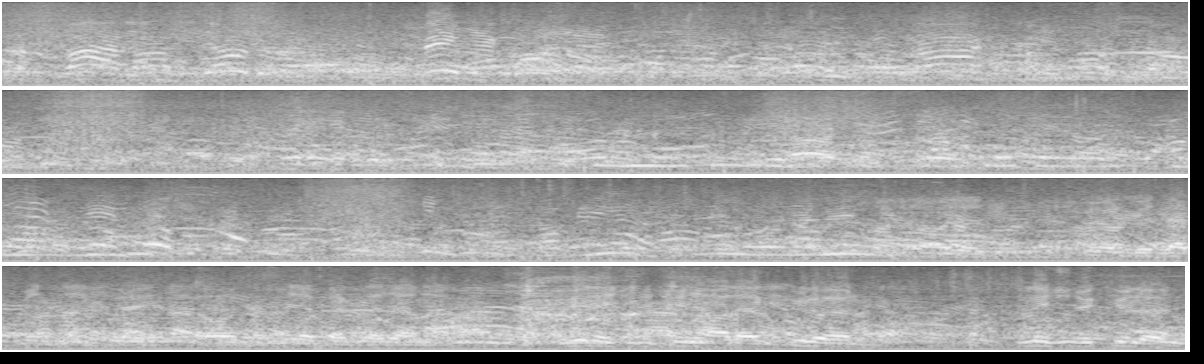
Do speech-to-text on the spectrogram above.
Várj, ide oda! Megyek oda! Láttam hozzá! Pörgetett mindenki, hogy szépek legyenek. Vilicsi csinál egy külön, Vilicsi külön.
